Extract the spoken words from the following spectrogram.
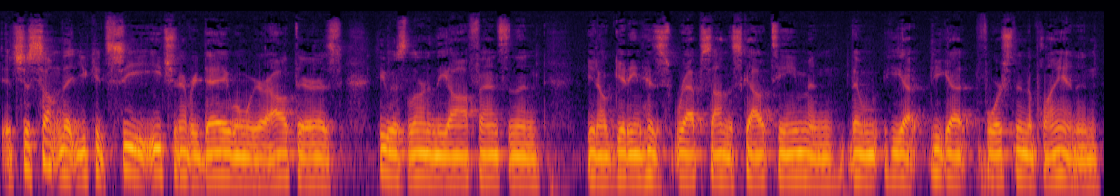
it's just something that you could see each and every day when we were out there as he was learning the offense and then, you know, getting his reps on the scout team. And then he got, he got forced into playing. And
